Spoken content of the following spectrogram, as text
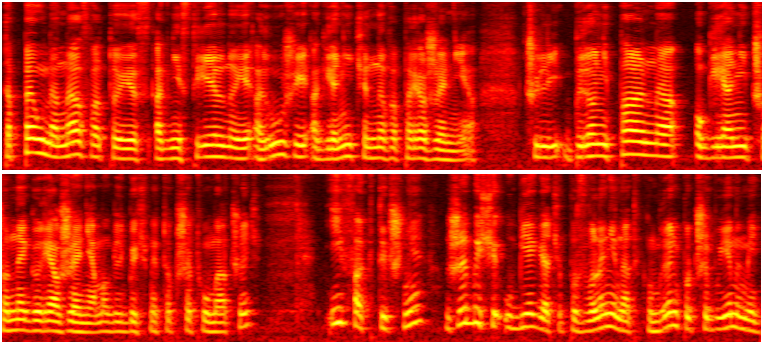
Ta pełna nazwa to jest огнестрельное оружие ограниченного поражения, czyli broń palna ograniczonego rażenia, moglibyśmy to przetłumaczyć. I faktycznie, żeby się ubiegać o pozwolenie na taką broń, potrzebujemy mieć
